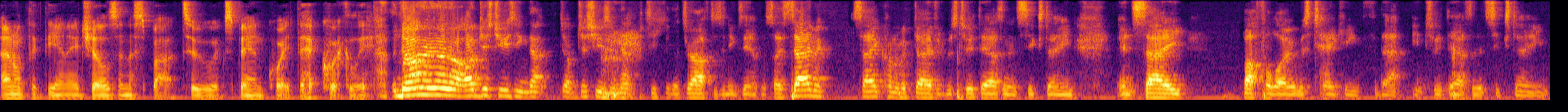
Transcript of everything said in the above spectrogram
I don't think the NHL's in a spot to expand quite that quickly. No, no, no, no. I'm just using that. I'm just using that particular draft as an example. So say say Connor McDavid was 2016, and say Buffalo was tanking for that in 2016.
